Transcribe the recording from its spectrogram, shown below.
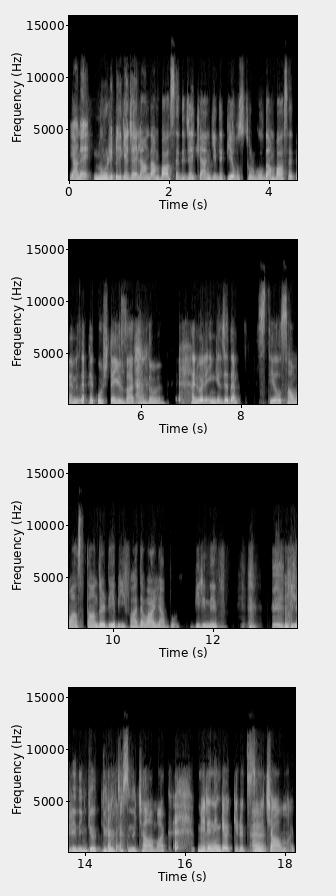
Yani Nuri Bilge Ceylan'dan bahsedecekken gidip Yavuz Turgul'dan bahsetmemiz de pek hoş değil zaten değil mi? hani böyle İngilizce'de steal someone's thunder diye bir ifade var ya bu. Birinin birinin gök gürültüsünü çalmak. Birinin gök gürültüsünü Evet. çalmak.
